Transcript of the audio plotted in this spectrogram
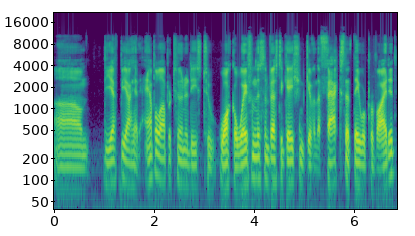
Um, the FBI had ample opportunities to walk away from this investigation given the facts that they were provided.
